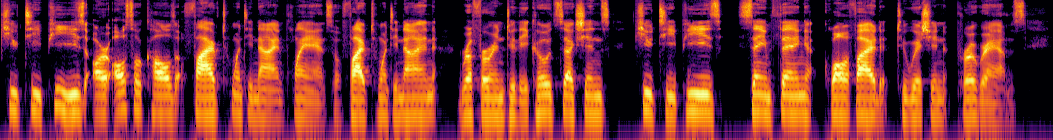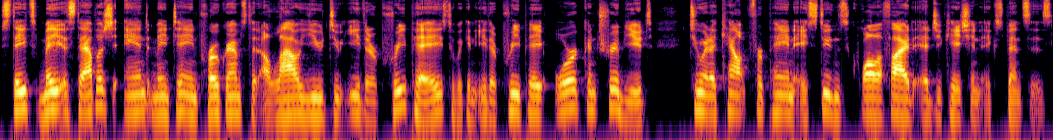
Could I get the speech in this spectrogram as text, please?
QTPs, are also called 529 plans. So 529 referring to the code sections, QTPs, same thing, Qualified Tuition Programs. States may establish and maintain programs that allow you to either prepay, so we can either prepay or contribute to an account for paying a student's qualified education expenses.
